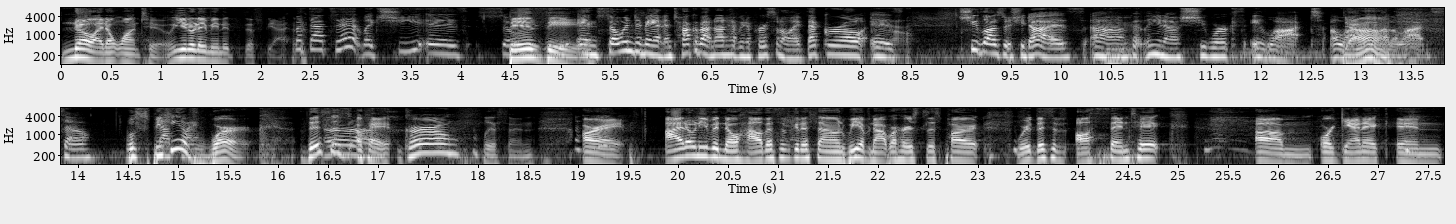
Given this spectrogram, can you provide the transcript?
no. I don't want to. You know what I mean? It's just yeah. But that's it. Like she is so Busy. and so in demand. And talk about not having a personal life. That girl is. She loves what she does, um, but you know she works a lot, a lot. Yeah. a lot, a lot. So Well, speaking of why. work, this is okay, girl. Listen, all right. I don't even know how this is gonna sound. We have not rehearsed this part. Where this is authentic, um, organic, and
